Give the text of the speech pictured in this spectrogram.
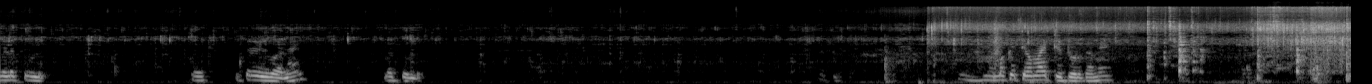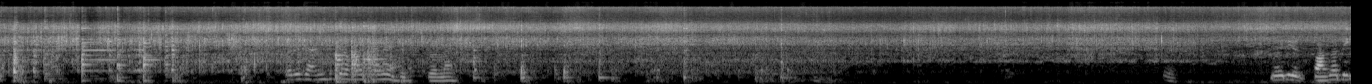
വെളുത്തുള്ളി. ഇത്ര ഇടുവാണേ വെളുത്തുള്ളി. നമുക്ക് ടൊമാറ്റോ ഇട്ട് കൊടുക്കാമേ ഒരു രണ്ട് ടൊമാറ്റോനെ ഇട്ടിട്ടുള്ളേ ഒരു പകുതി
